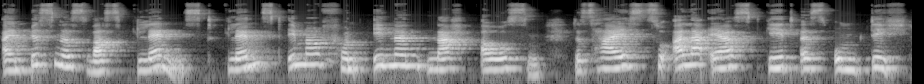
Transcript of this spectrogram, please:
ein Business, was glänzt, glänzt immer von innen nach außen. Das heißt, zuallererst geht es um dich.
